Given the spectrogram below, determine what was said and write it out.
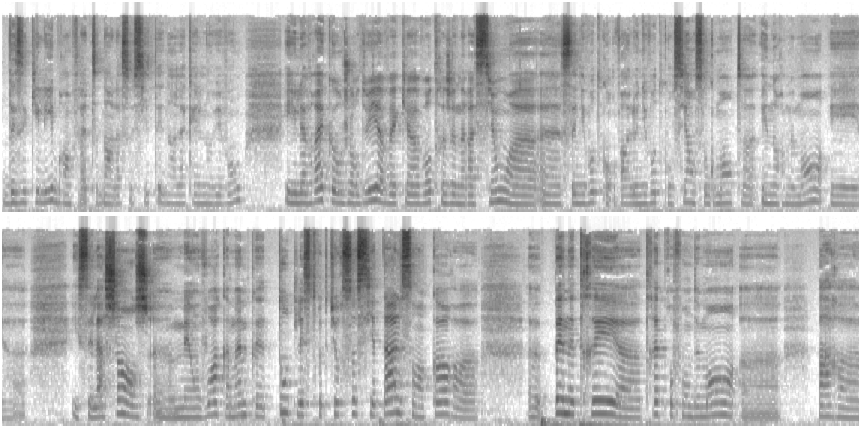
déséquilibre en fait dans la société dans laquelle nous vivons. Et il est vrai qu'aujourd'hui, avec votre génération, enfin, le niveau de conscience augmente énormément et et cela change, euh, mais on voit quand même que toutes les structures sociétales sont encore euh, euh, pénétrées très profondément par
